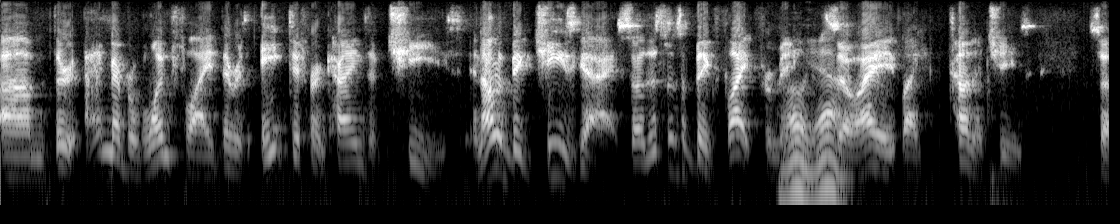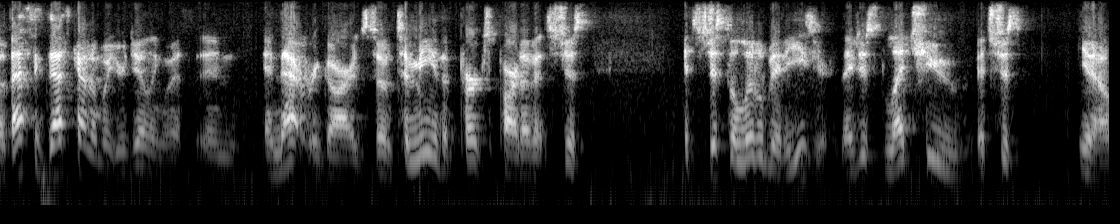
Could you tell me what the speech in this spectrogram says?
um, there, I remember one flight. There was eight different kinds of cheese, and I'm a big cheese guy, so this was a big flight for me. Oh, yeah. So I ate like a ton of cheese. So that's that's kind of what you're dealing with in in that regard. So to me, the perks part of it's just it's just a little bit easier. They just let you. It's just you know,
